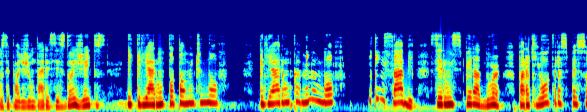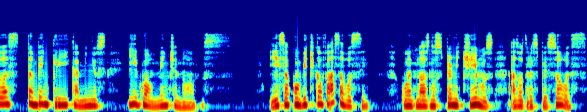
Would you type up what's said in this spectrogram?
você pode juntar esses dois jeitos e criar um totalmente novo, criar um caminho novo e quem sabe ser um inspirador para que outras pessoas também criem caminhos igualmente novos. Esse é o convite que eu faço a você. Quando nós nos permitimos às outras pessoas,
